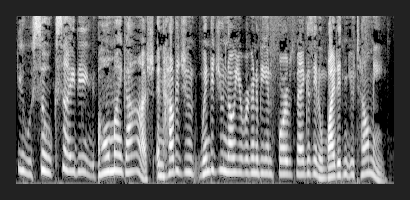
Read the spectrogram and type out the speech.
it was so exciting. Oh my gosh! And how did you? When did you know you were going to be in Forbes magazine? And why didn't you tell me?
